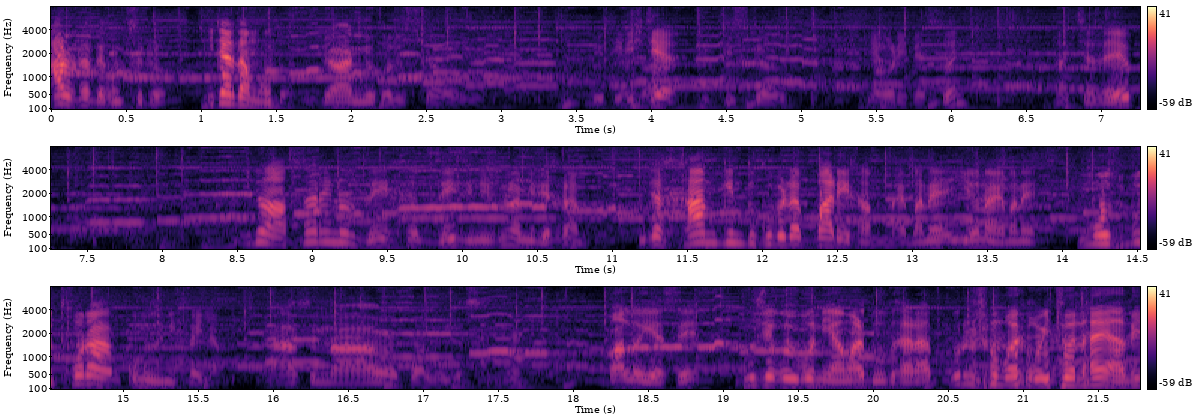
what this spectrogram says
আর ওটা দেখুন ছোট। এটার দাম হতো তিরিশ টাকা। তিরিশ টাকা আচ্ছা যাই হোক। ইনো আপনার ইনো যে যে জিনিসগুলো আমি দেখলাম এটা খাম কিন্তু খুব একটা বাড়ি খাম নাই মানে ইয়ে নাই মানে মজবুত করা কোনো জিনিস পাইলাম। আছে না ভালোই আছে বুঝে কইব নি আমার দুধ খারাপ কোনো সময় হইতো নাই আমি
